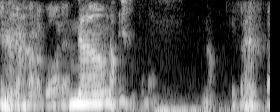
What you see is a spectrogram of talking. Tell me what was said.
É que eu já falo agora? Não, não. Tá bom. Não. Porque você vai ficar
